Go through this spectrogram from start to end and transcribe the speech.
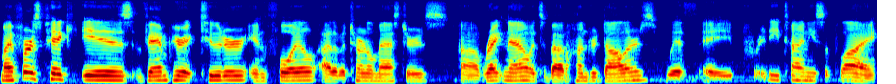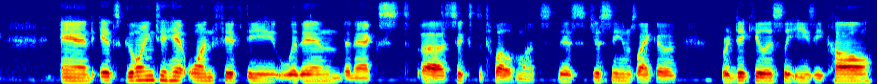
My first pick is Vampiric Tutor in foil out of Eternal Masters. Uh, right now, it's about $100 with a pretty tiny supply, and it's going to hit 150 within the next uh, 6 to 12 months. This just seems like a ridiculously easy call.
